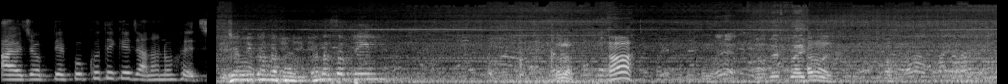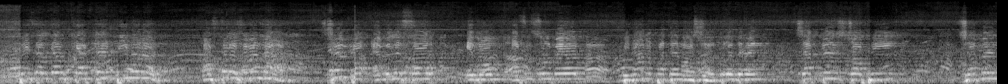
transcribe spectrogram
আয়োজকদের পক্ষ থেকে জানানো হয়েছে। হ্যাঁ। Please welcome captain team owner, Astana Samanda, champion MLA sir এবং আসানসোল মেয়র বিধান উপাধ্যায় মহাশয় তুলে দেবেন চ্যাম্পিয়ন্স ট্রফি শামিল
